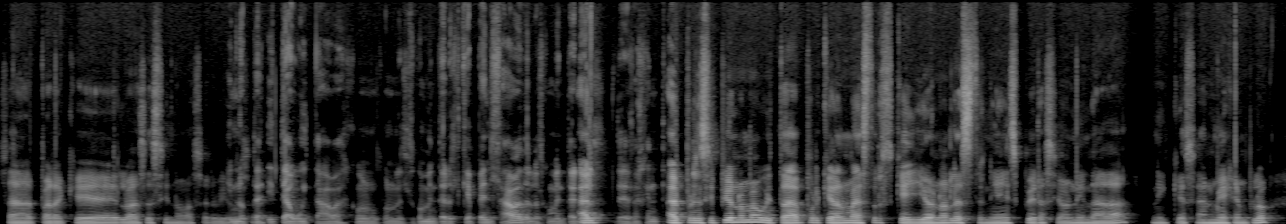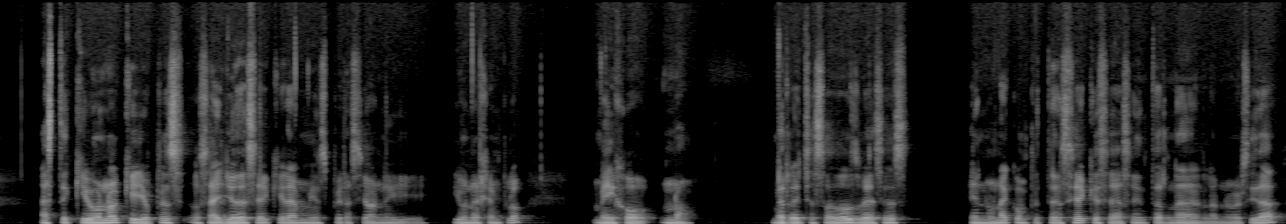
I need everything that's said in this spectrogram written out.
O sea, ¿para qué lo haces si no va a servir? Y, te, y te agüitabas con, con, esos comentarios. ¿Qué pensabas de los comentarios de esa gente? Al principio no me agüitaba porque eran maestros que yo no les tenía inspiración ni nada, ni que sean mi ejemplo. Hasta que uno que yo pensé, o sea, yo decía que era mi inspiración y, y un ejemplo, me dijo, no. Me rechazó dos veces en una competencia que se hace interna en la universidad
